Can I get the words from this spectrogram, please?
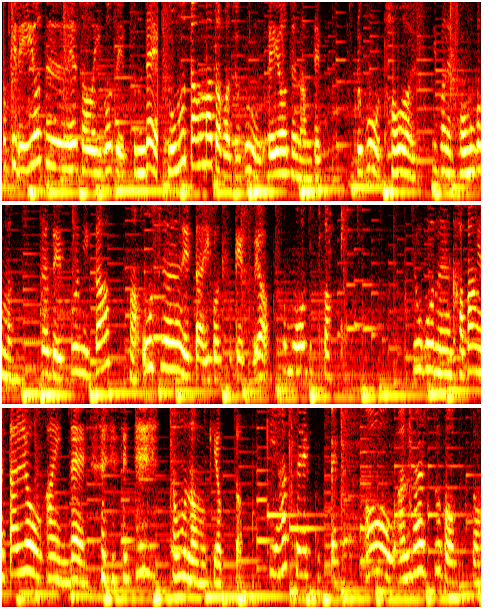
이렇게 레이어드해서 입어도 예쁜데 너무 딱 맞아가지고 레이어드는 안 되고 그리고 더워요. 이번에 더운 것만 샀어. 그래도 예쁘니까 아, 옷은 일단 이거 두 개고요. 너무 어둡다. 요거는 가방에 딸려온 아이인데 너무너무 귀엽죠? 이 하트 에코백. 어우, 안 살 수가 없죠.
